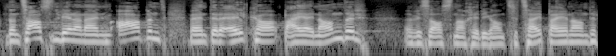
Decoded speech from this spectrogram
Und dann saßen wir an einem Abend während der LK beieinander. Wir saßen nachher die ganze Zeit beieinander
